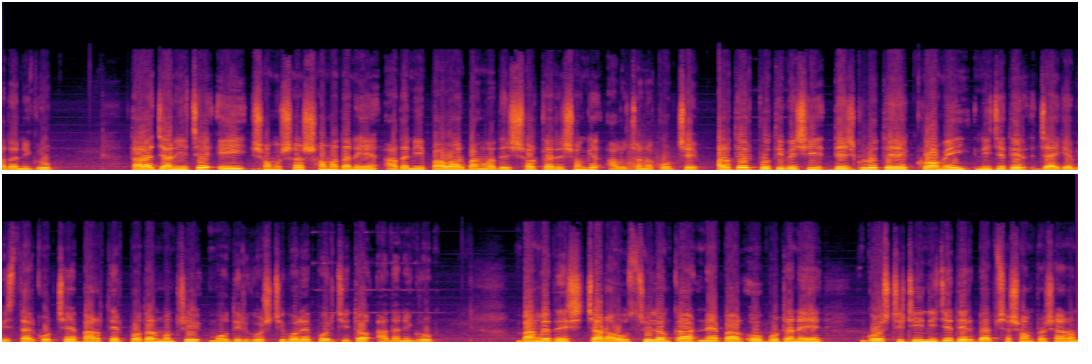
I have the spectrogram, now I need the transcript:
আদানি গ্রুপ। তারা জানিয়েছে, এই সমস্যার সমাধানে আদানি পাওয়ার বাংলাদেশ সরকারের সঙ্গে আলোচনা করছে। ভারতের প্রতিবেশী দেশগুলোতে ক্রমেই নিজেদের জায়গা বিস্তার করছে ভারতের প্রধানমন্ত্রী মোদির গোষ্ঠী বলে পরিচিত আদানি গ্রুপ। বাংলাদেশ ছাড়াও শ্রীলঙ্কা, নেপাল ও ভুটানে গোষ্ঠীটি নিজেদের ব্যবসা সম্প্রসারণ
